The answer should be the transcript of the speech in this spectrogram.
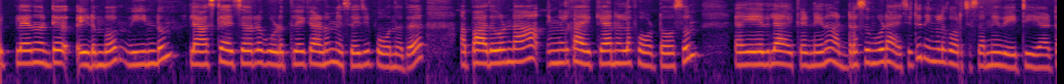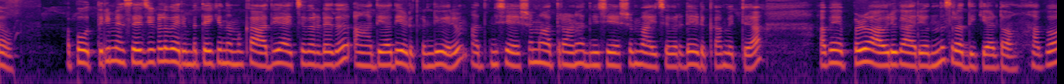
റിപ്ലൈ എന്ന് പറഞ്ഞിട്ട് ഇടുമ്പോൾ വീണ്ടും ലാസ്റ്റ് അയച്ചവരുടെ കൂട്ടത്തിലേക്കാണ് മെസ്സേജ് പോകുന്നത്. അപ്പോൾ അതുകൊണ്ട് ആ നിങ്ങൾക്ക് അയക്കാനുള്ള ഫോട്ടോസും ഏതിലാണ് അയക്കേണ്ടതെന്നും അഡ്രസ്സും കൂടെ അയച്ചിട്ട് നിങ്ങൾ കുറച്ച് സമയം വെയിറ്റ് ചെയ്യുക കേട്ടോ അപ്പോൾ ഒത്തിരി മെസ്സേജുകൾ വരുമ്പോഴത്തേക്കും നമുക്ക് ആദ്യം അയച്ചവരുടേത് ആദ്യം ആദ്യം എടുക്കേണ്ടി വരും. അതിന് ശേഷം മാത്രമാണ് അതിന് ശേഷം വായിച്ചവരുടെ എടുക്കാൻ പറ്റുക. അപ്പോൾ എപ്പോഴും ആ ഒരു കാര്യം ഒന്ന് ശ്രദ്ധിക്കുക കേട്ടോ. അപ്പോൾ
